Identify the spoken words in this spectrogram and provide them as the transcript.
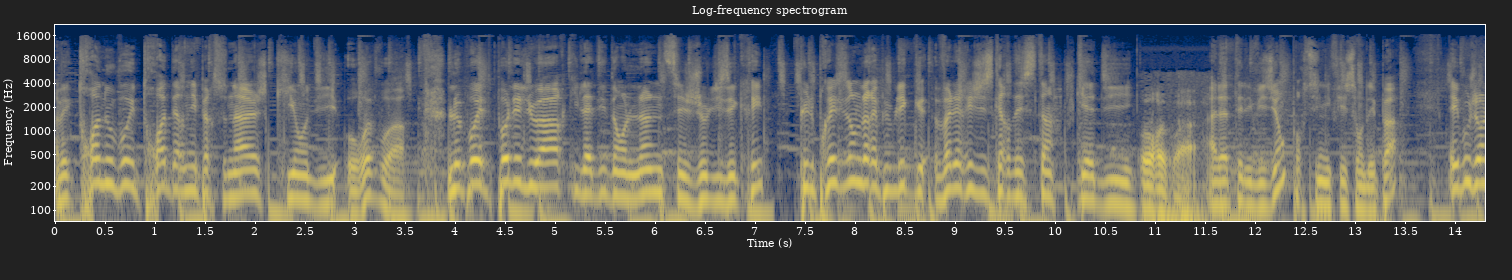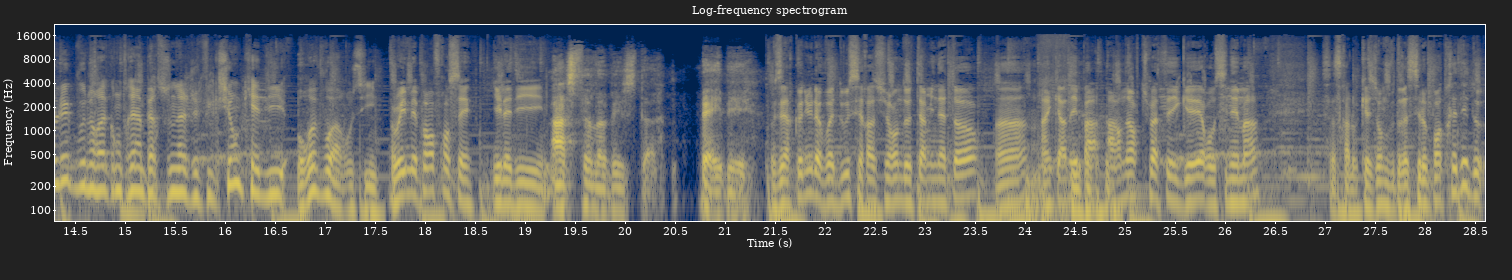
avec trois nouveaux et trois derniers personnages qui ont dit au revoir. Le poète Paul Éluard, qui l'a dit dans l'un de ses jolis écrits, puis le président de la République, Valéry Giscard d'Estaing, qui a dit Au revoir. à la télévision pour signifier son départ. Et vous, Jean-Luc, vous nous raconterez un personnage de fiction qui a dit au revoir aussi. Oui, mais pas en français. Il a dit Hasta la vista, baby. Vous avez reconnu la voix douce et rassurante de Terminator, hein incarnée par Arnold Schwarzenegger au cinéma Ça sera l'occasion de vous dresser le portrait des deux.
